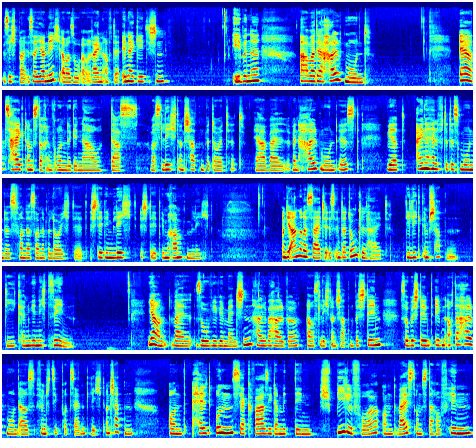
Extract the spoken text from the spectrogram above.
sichtbar ist er ja nicht, aber so rein auf der energetischen Ebene. Aber der Halbmond, er zeigt uns doch im Grunde genau das, was Licht und Schatten bedeutet. Ja, weil wenn Halbmond ist, wird eine Hälfte des Mondes von der Sonne beleuchtet, steht im Licht, steht im Rampenlicht. Und die andere Seite ist in der Dunkelheit, die liegt im Schatten, die können wir nicht sehen. Ja, und weil so wie wir Menschen halbe halbe aus Licht und Schatten bestehen, so besteht eben auch der Halbmond aus 50% Licht und Schatten und hält uns ja quasi damit den Spiegel vor und weist uns darauf hin,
